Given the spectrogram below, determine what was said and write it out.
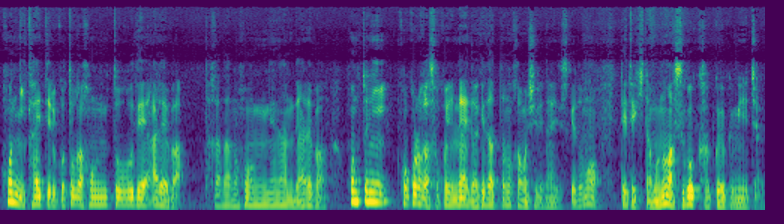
本に書いてることが本当であれば、高田の本音なんであれば、本当に心がそこにないだけだったのかもしれないですけども、出てきたものはすごくかっこよく見えちゃう。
